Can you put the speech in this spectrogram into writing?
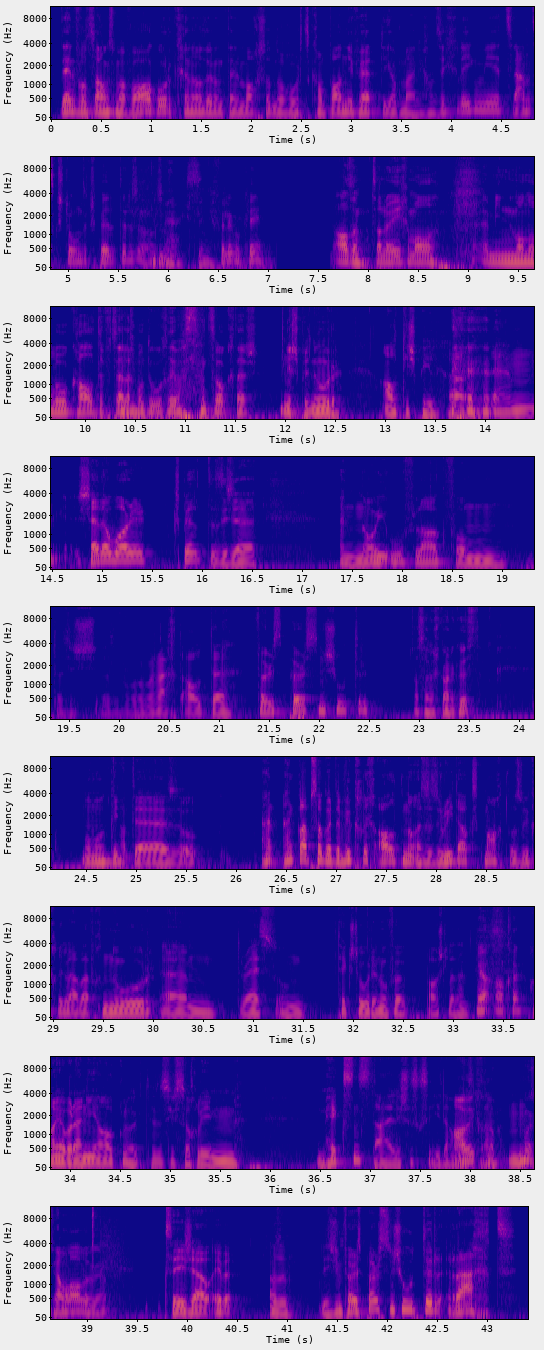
Dann fängt es langsam auf angurken, oder? Und dann machst du halt noch kurz die Kampagne fertig. Aber ich meine, ich habe sicher irgendwie 20 Stunden gespielt oder so. Also, Nice. Finde ich völlig okay. Also, jetzt habe ich mal äh, meinen Monolog gehalten. Erzähl ich Mhm. mal du, was du gezockt hast. Ich spiele nur alte Spiele. Ich habe ähm, Shadow Warrior gespielt. Das ist eine, eine neue Auflage vom, das ist also vom recht alten First-Person-Shooter. Das habe ich gar nicht gewusst. Man gibt, äh, so, haben, haben glaube sogar den wirklich alten, also das Redux gemacht, wo es wirklich glaube einfach nur ähm, Dress und Texturen aufgebastelt haben. Ja, okay. Habe ich aber auch nie angeschaut. Das ist so ein bisschen im, im Hexen-Style ist das gewesen Ah, damals, wirklich? glaube ich. Mhm. Muss ich auch mal anschauen. Ja. siehst auch, eben, also, das ist ein First-Person-Shooter, recht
